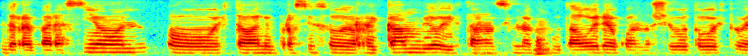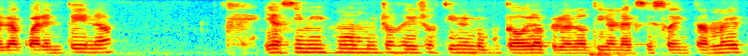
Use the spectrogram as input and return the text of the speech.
de reparación o estaban en proceso de recambio y estaban sin la computadora cuando llegó todo esto de la cuarentena y asimismo muchos de ellos tienen computadora pero no tienen acceso a internet,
